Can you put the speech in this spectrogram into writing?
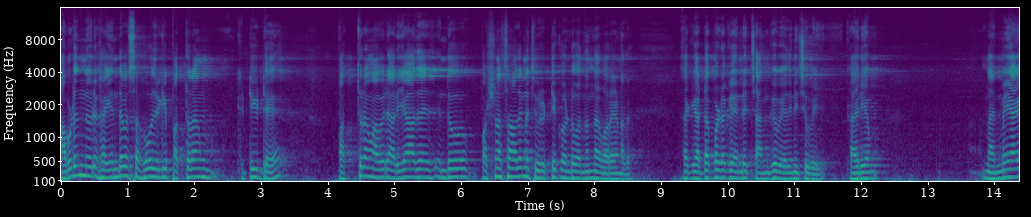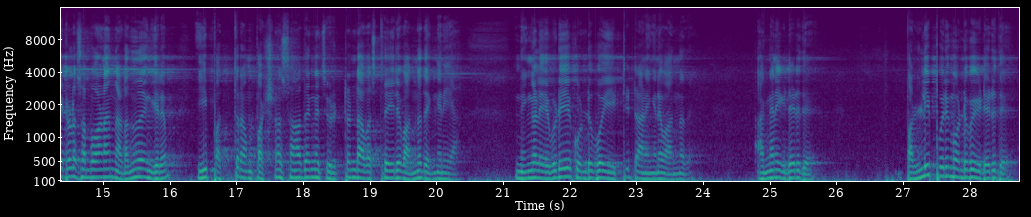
അവിടെ ഒരു ഹൈന്ദവ സഹോദരിക്ക് പത്രം കിട്ടിയിട്ട് പത്രം അവരറിയാതെ എന്തോ ഭക്ഷണ സാധനങ്ങൾ ചുരുട്ടിക്കൊണ്ട് വന്നെന്നാണ് പറയണത്. അത് കേട്ടപ്പോഴൊക്കെ എന്റെ ചങ്ക് വേദനിച്ചു പോയി കാര്യം നന്മയായിട്ടുള്ള സംഭവമാണ് നടന്നതെങ്കിലും ഈ പത്രം ഭക്ഷണ സാധനങ്ങൾ ചുരുട്ടേണ്ട അവസ്ഥയിൽ വന്നത് എങ്ങനെയാണ് നിങ്ങൾ എവിടെ കൊണ്ടുപോയി ഇട്ടിട്ടാണ് ഇങ്ങനെ വന്നത്? അങ്ങനെ ഇടരുത്. പള്ളിയിൽ പോലും കൊണ്ടുപോയി ഇടരുത്.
